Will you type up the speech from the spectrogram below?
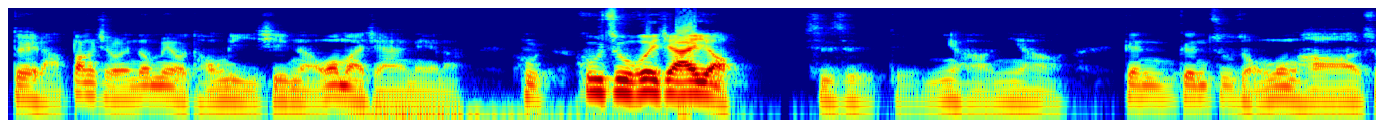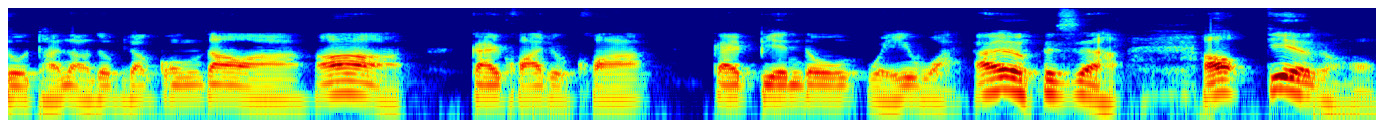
对了，棒球人都没有同理心了，我马讲那了，互互助会加油，是是，对，你好你好，跟跟朱总问好，说团长都比较公道啊啊，该夸就夸，该编都委婉，哎呦不是啊，好，第二个哦。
